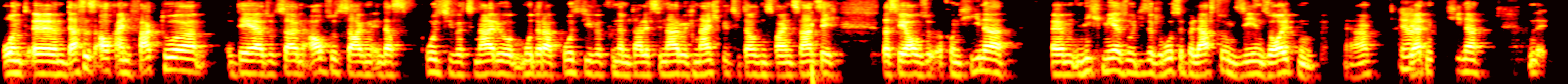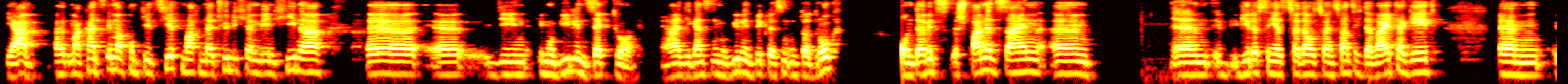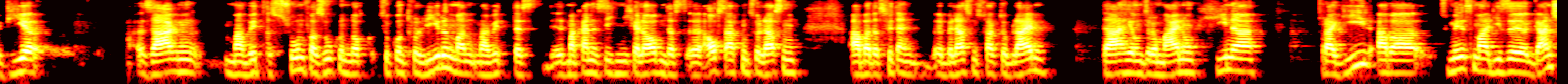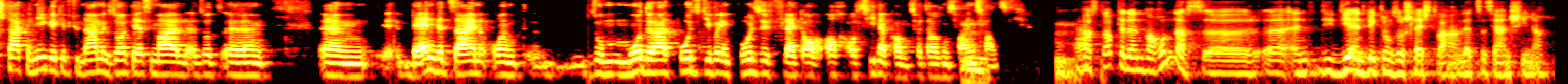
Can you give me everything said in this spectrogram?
Und ähm, das ist auch ein Faktor, der sozusagen auch sozusagen in das positive Szenario, moderat positive, fundamentale Szenario hineinspielt 2022, dass wir auch so von China ähm, nicht mehr so diese große Belastung sehen sollten. Ja. ja. Wir hatten in China, ja, also man kann es immer kompliziert machen. Natürlich haben wir in China äh, äh, den Immobiliensektor. Ja, die ganzen Immobilienentwickler sind unter Druck. Und da wird es spannend sein, ähm, ähm, wie das denn jetzt 2022 da weitergeht. Ähm, wir sagen, man wird das schon versuchen noch zu kontrollieren. Man, man, wird das, man kann es sich nicht erlauben, das äh, ausatmen zu lassen. Aber das wird ein äh, Belastungsfaktor bleiben. Daher unsere Meinung, China fragil, aber zumindest mal diese ganz starke Negativdynamik sollte jetzt mal so, ähm, ähm, beendet sein und so moderat positive Impulse vielleicht auch, auch aus China kommen 2022. Mhm. Was glaubt ihr denn, warum das, äh, äh die, die Entwicklung so schlecht war letztes Jahr in China?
